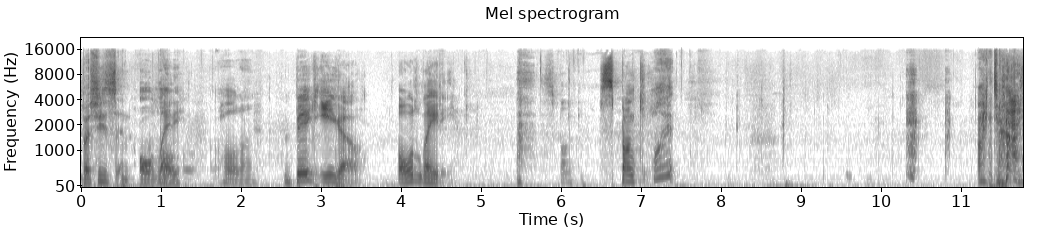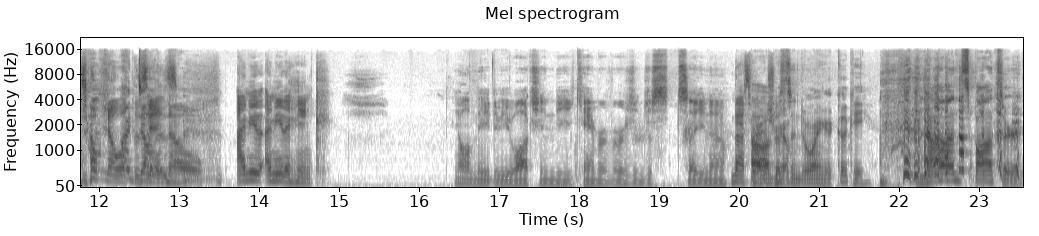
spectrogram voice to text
but she's an old lady. Hold on. Big ego, old lady, Spunky. spunky. What? I don't, I don't know what I this don't is. know. I need I need a hink. Y'all need to be watching the camera version, just so you know. That's Oh, I'm true. just enjoying a cookie. Non-sponsored,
